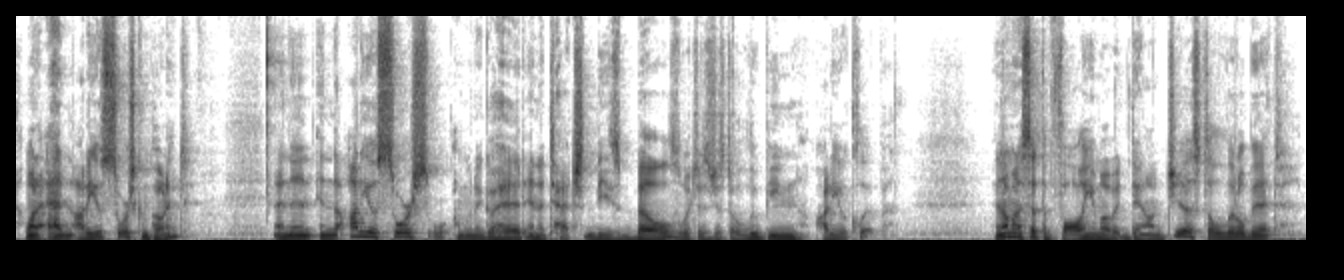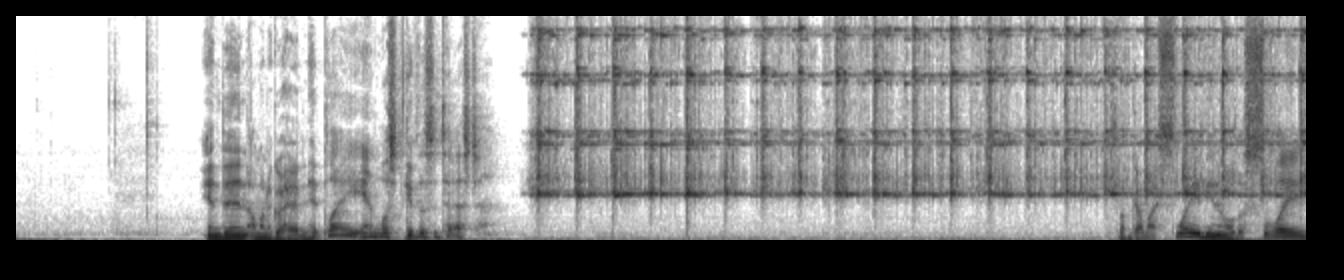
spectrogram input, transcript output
I want to add an audio source component. And then in the audio source, I'm going to go ahead and attach these bells, which is just a looping audio clip. And I'm going to set the volume of it down just a little bit. And then I'm going to go ahead and hit play and let's give this a test. So I've got my sleigh being able to sleigh,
